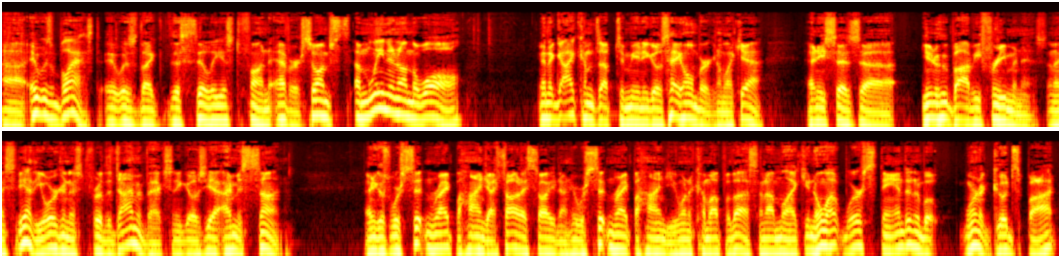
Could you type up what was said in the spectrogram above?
Uh, it was a blast. It was like the silliest fun ever. So I'm I'm leaning on the wall, and a guy comes up to me and he goes, "Hey, Holmberg," and I'm like, "Yeah," and he says, uh, "You know who Bobby Freeman is?" And I said, "Yeah, the organist for the Diamondbacks." And he goes, "Yeah, I'm his son." And he goes, We're sitting right behind you. I thought I saw you down here. We're sitting right behind you. You want to come up with us? And I'm like, You know what? We're standing, but we're in a good spot.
